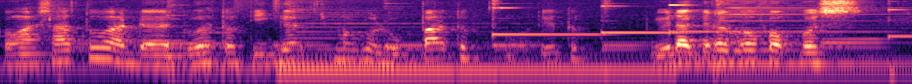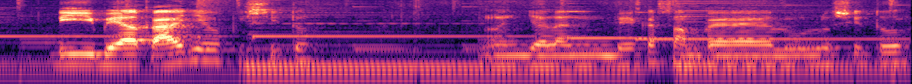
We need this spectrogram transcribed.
Kalau nggak salah tuh ada dua atau tiga cuma gue lupa tuh waktu itu. Yaudah akhirnya gue fokus di BLK aja office itu. Menjalanin BK sampai lulus itu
